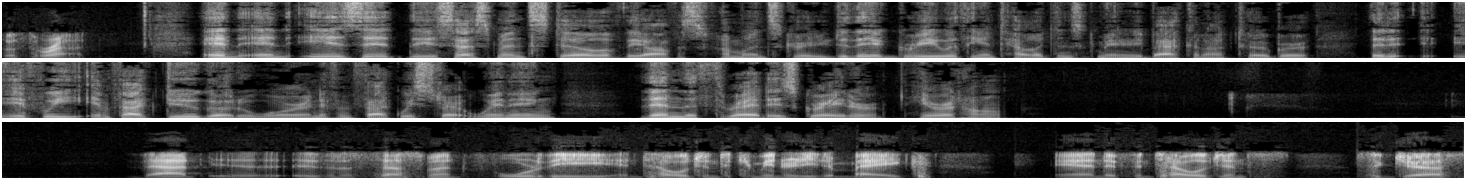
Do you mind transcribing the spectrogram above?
the threat. And and is it the assessment still of the Office of Homeland Security? Do they agree with the intelligence community back in October that if we in fact do go to war and if in fact we start winning, then the threat is greater here at home? That is an assessment for the intelligence community to make, and if intelligence suggests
